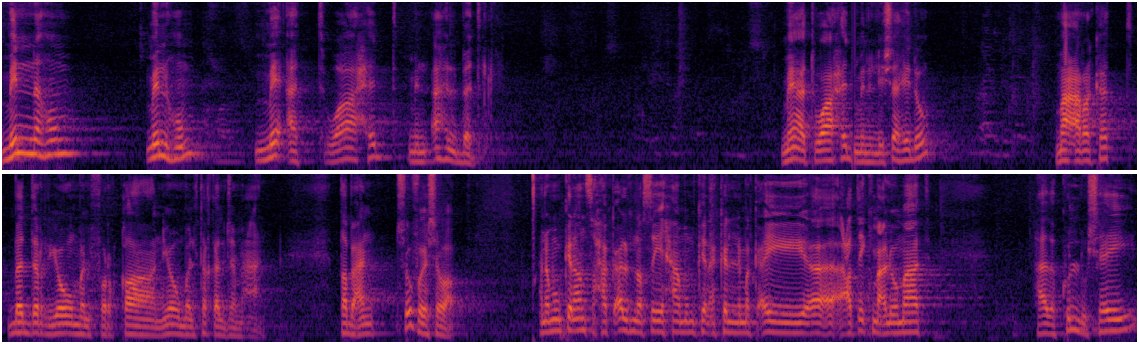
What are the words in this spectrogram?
منهم منهم مئة واحد من أهل بدر. مئة واحد من اللي شهدوا معركة بدر يوم الفرقان يوم التقى الجمعان. طبعا شوفوا يا شباب أنا ممكن أنصحك ألف نصيحة ممكن أكلمك أي أعطيك معلومات. هذا كله شيء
